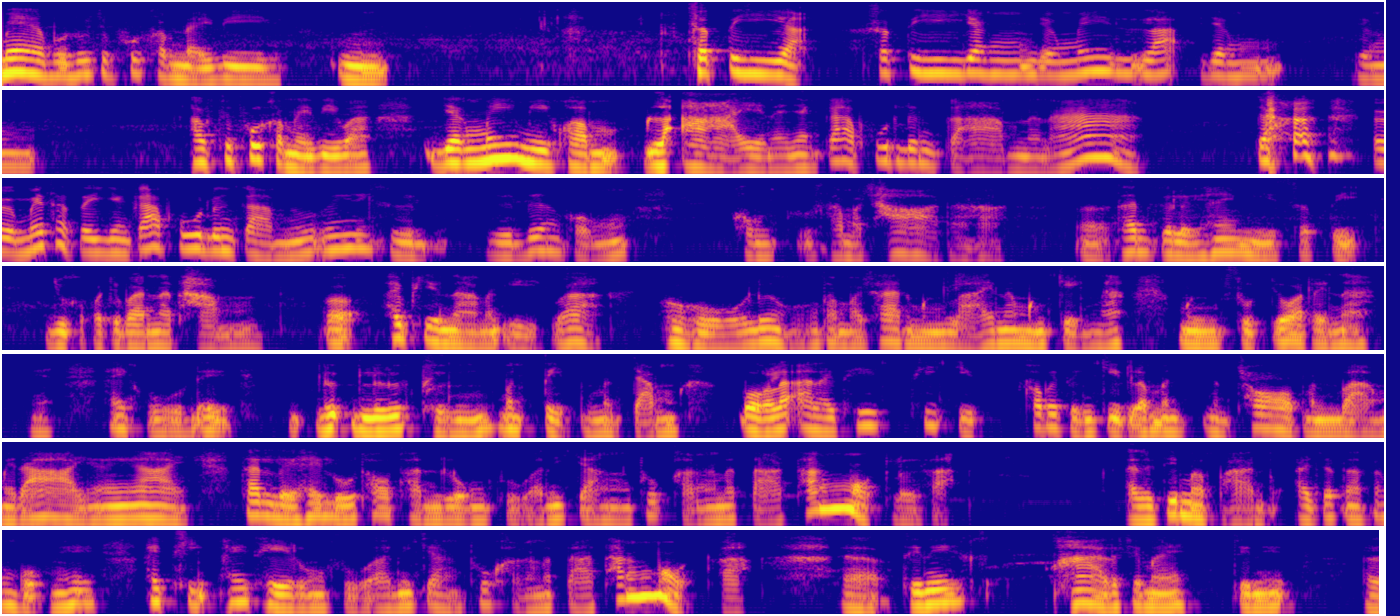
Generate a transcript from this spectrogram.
แม่ไม่รู้จะพูดคำไหนดี อืมสตรีอะ สตรียังยังไม่ละยังยังเอาจะพูดคำไหนดีว่ายังไม่มีความละอายนะยังกล้าพูดเรื่องกามนะนะ จะเออไม่สตรียังกล้าพูดเรื่องกามนี่นี่คือคือเรื่องของของธรรมชาตินะคะเออท่านก็เลยให้มีสติอยู่กับปัจจุบันธรรม ก็ให้พิจารณามันอีกว่าโอ้โห เรื่องของธรรมชาติมึงหลายนะมึงเก่งนะมึงสุดยอดเลยนะเนี่ยให้กูได้ลึกถึงมันติดมันจำบอกแล้วอะไรที่ที่จิตเข้าไปถึงจิตแล้วมันมันชอบมันวางไม่ได้ง่าย ๆ ท่านเลยให้รู้เท่าทันลงสู่อนิจจังทุกขังอนัตตาทั้งหมดเลยค่ะ อะไรที่มาผ่านอายตนะทั้งหกนี้ให้ให้ทิ้งให้เทลงสู่อนิจจังทุกขังนัตตาทั้งหมดค่ะทีนี้ห้าแล้วใช่ไหมทีนี้เอ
